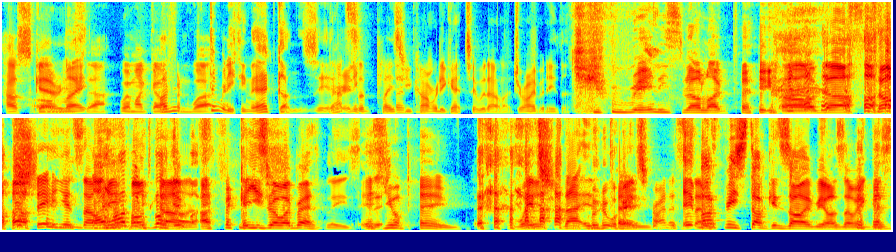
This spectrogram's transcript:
How oh, scary mate. is that? Where my girlfriend don't, worked. don't really think they had guns here, That's really. a place you can't really get to without like driving either. You really smell like poo. Oh no! Stop shitting yourself I on haven't podcast. I think Can you smell my breath, please? It's your poo. Which that is poo. trying to it must be stuck inside me or something. 'cause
